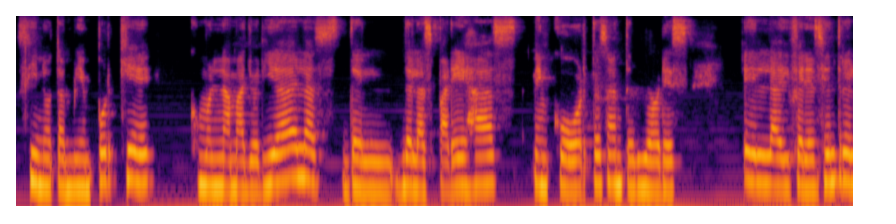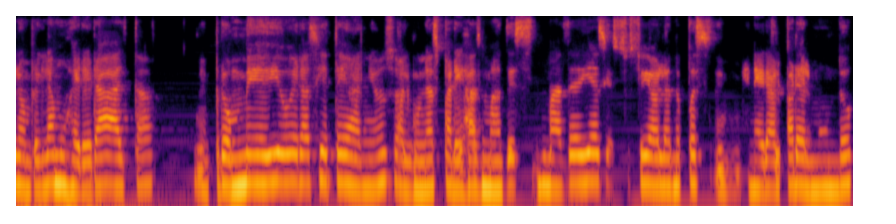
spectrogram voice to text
sino también porque como en la mayoría de las, de, las parejas en cohortes anteriores, la diferencia entre el hombre y la mujer era alta, en promedio era siete años, algunas parejas más de, más de diez, y esto estoy hablando pues en general para el mundo.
